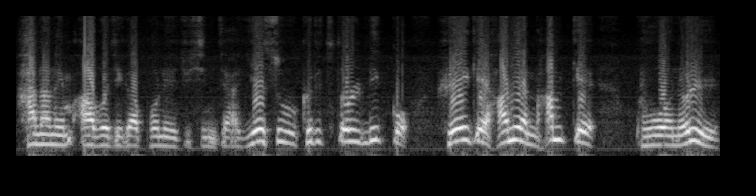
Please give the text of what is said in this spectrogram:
하나님 아버지가 보내주신 자 예수 그리스도를 믿고 회개하면 함께 구원을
